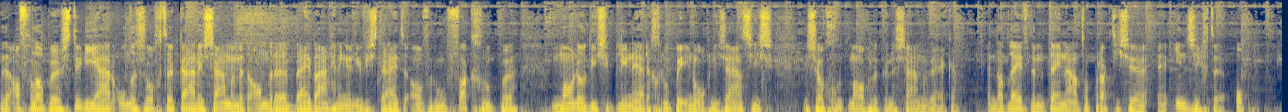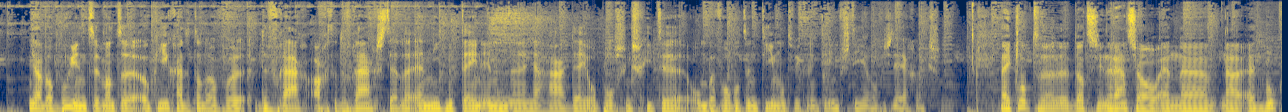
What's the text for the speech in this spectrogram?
De afgelopen studiejaar onderzocht Karin samen met anderen bij Wageningen Universiteit over hoe vakgroepen, monodisciplinaire groepen in organisaties zo goed mogelijk kunnen samenwerken. En dat leverde meteen een aantal praktische uh, inzichten op. Ja, wel boeiend, want uh, ook hier gaat het dan over de vraag achter de vraag stellen en niet meteen in een ja, HRD-oplossing schieten om bijvoorbeeld in teamontwikkeling te investeren of iets dergelijks. Nee, klopt. Uh, dat is inderdaad zo. En uh, nou, het boek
